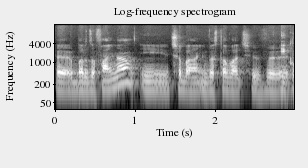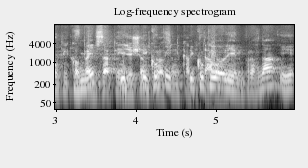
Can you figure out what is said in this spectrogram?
e, bardzo fajna i trzeba inwestować w. I kupi kopeć za 50% i, i kupi, kapitału. I kupi Olin, prawda? I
